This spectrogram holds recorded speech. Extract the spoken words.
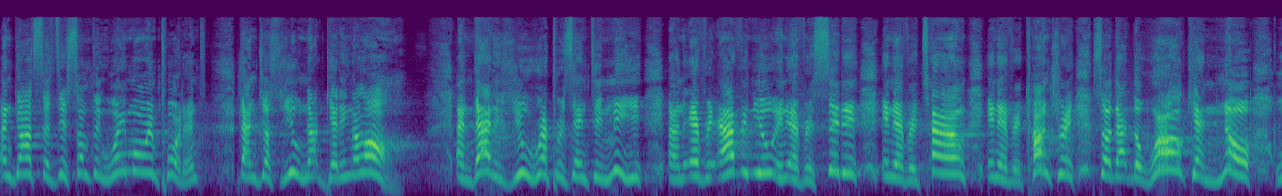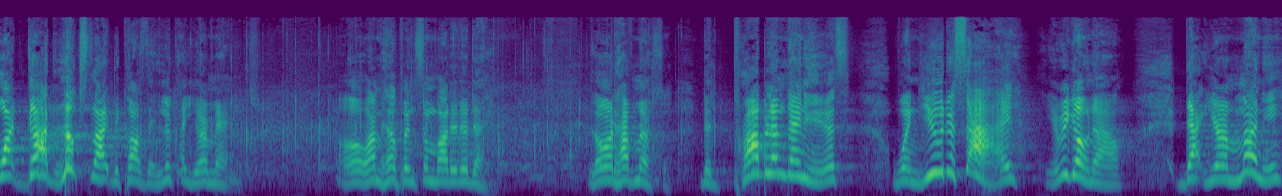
And God says there's something way more important than just you not getting along. And that is you representing me on every avenue, in every city, in every town, in every country, so that the world can know what God looks like because they look at your marriage. Oh, I'm helping somebody today. Lord have mercy. The problem then is when you decide, here we go now, that your money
